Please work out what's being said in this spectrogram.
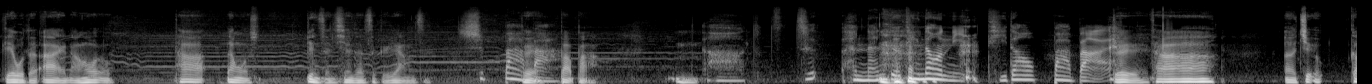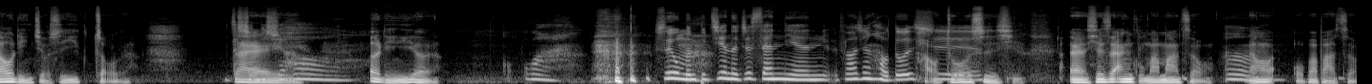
给我的爱，然后他让我变成现在这个样子。是爸爸，爸爸，嗯啊，这。很难得听到你提到爸爸，欸，对他，呃，九高龄九十一走了，在什么时候？二零一二。哇，所以我们不见的这三年发生好多事，好多事情。嗯、呃，先是安谷妈妈走，嗯，然后我爸爸走，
